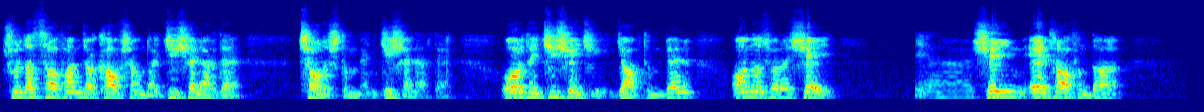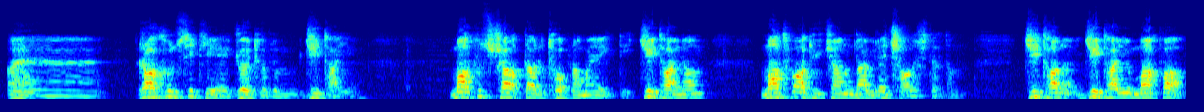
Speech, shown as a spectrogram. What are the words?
Şurada Sapanca kavşağında cişelerde çalıştım ben, cişelerde. Orada cişeci yaptım ben. Ondan sonra şey, e, şeyin etrafında e, Raccoon City'ye götürdüm Cita'yı. Makbuz kağıtları toplamaya gittik. Cita'yla matbaa dükkanında bile çalıştırdım. Cita'nı, Cita'yı matbaa,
